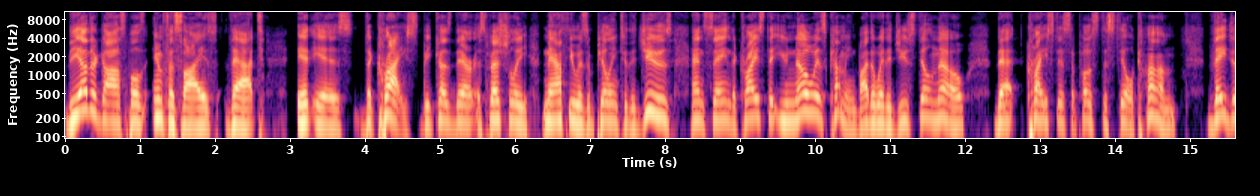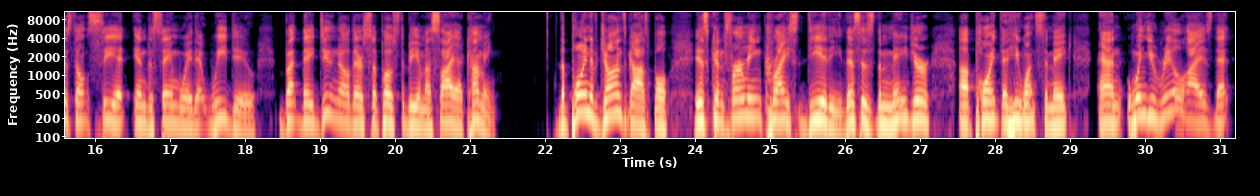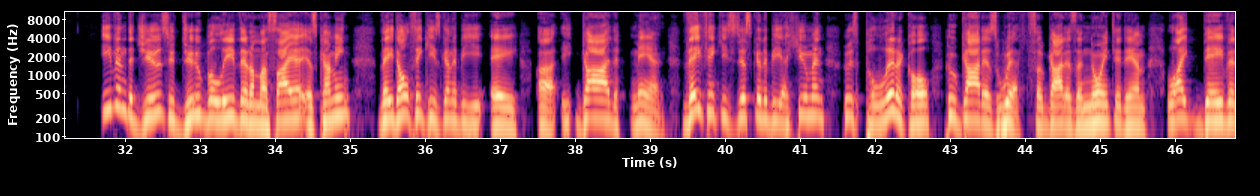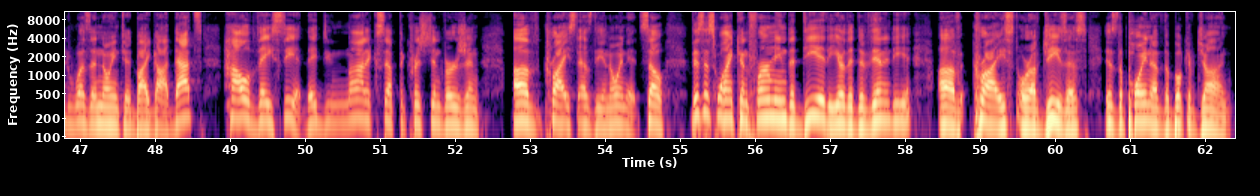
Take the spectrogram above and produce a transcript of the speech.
The other gospels emphasize that it is the Christ because they're especially Matthew is appealing to the Jews and saying the Christ that you know is coming. By the way, the Jews still know that Christ is supposed to still come. They just don't see it in the same way that we do, but they do know there's supposed to be a Messiah coming. The point of John's gospel is confirming Christ's deity. This is the major uh, point that he wants to make. And when you realize that even the Jews who do believe that a Messiah is coming, they don't think he's going to be a uh, God man. They think he's just going to be a human who's political, who God is with. So God has anointed him like David was anointed by God. That's how they see it. They do not accept the Christian version of Christ as the anointed. So, this is why confirming the deity or the divinity of Christ or of Jesus is the point of the book of John.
